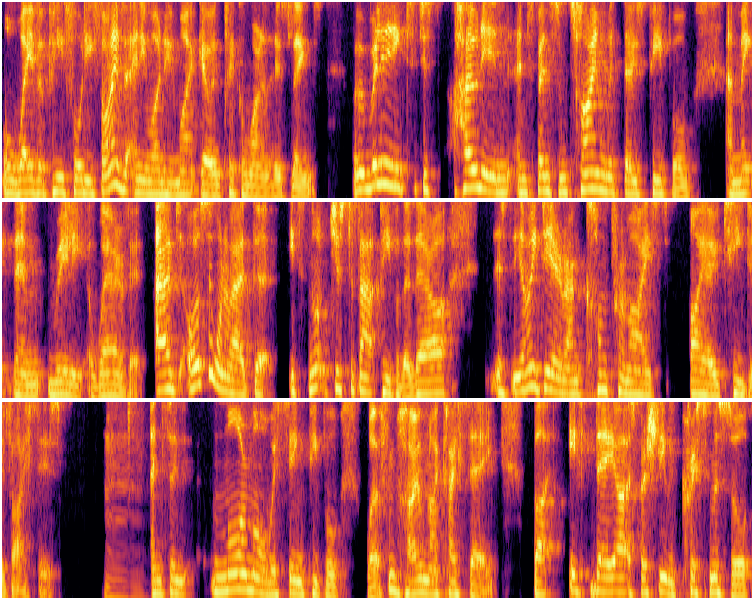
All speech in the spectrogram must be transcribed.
or wave a P45 at anyone who might go and click on one of those links. We really need to just hone in and spend some time with those people and make them really aware of it. I also want to add that it's not just about people, though. There are there's the idea around compromised IoT devices. Mm. And so more and more we're seeing people work from home, like I say. But if they are, especially with Christmas or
